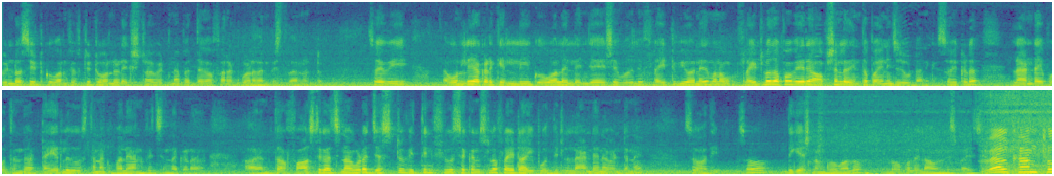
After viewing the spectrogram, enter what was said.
విండో సీట్కు one fifty two hundred extra పెట్టినా పెద్దగా ఫరక్ పడదు అనిపిస్తుంది అన్నట్టు. సో ఇవి ఓన్లీ అక్కడికి వెళ్ళి గోవాలో వెళ్ళి ఎంజాయ్ చేసే బదులు ఫ్లైట్ వ్యూ అనేది మనం ఫ్లైట్లో తప్ప వేరే ఆప్షన్ లేదు ఇంత పైనుంచి చూడడానికి. సో ఇక్కడ ల్యాండ్ అయిపోతుంది. ఆ టైర్లు చూస్తే నాకు భలే అనిపించింది అక్కడ. ఎంత ఫాస్ట్గా వచ్చినా కూడా జస్ట్ విత్ ఇన్ ఫ్యూ సెకండ్స్లో ఫ్లైట్ ఆగిపోద్ది. ఇట్లా ల్యాండ్ అయిన వెంటనే. సో అది. సో దిగేసినాం గోవాలో. లోపల ఇలా ఉంది Spice. Welcome to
